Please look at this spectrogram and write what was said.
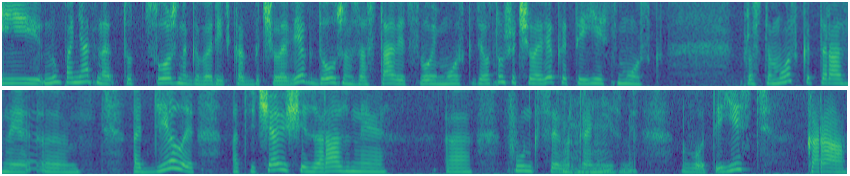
И, ну, понятно, тут сложно говорить, как бы человек должен заставить свой мозг. Дело в том, что человек – это и есть мозг. Просто мозг – это разные э, отделы, отвечающие за разные э, функции в организме. Mm-hmm. Вот. И есть кора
